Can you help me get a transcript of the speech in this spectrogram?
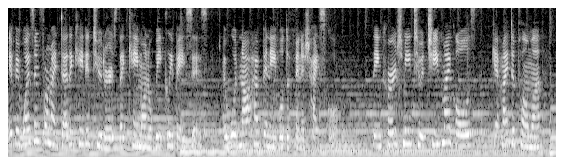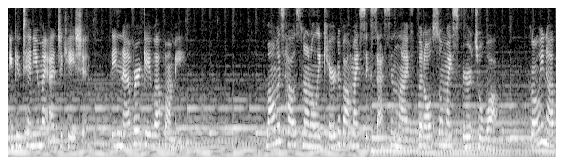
If it wasn't for my dedicated tutors that came on a weekly basis, I would not have been able to finish high school. They encouraged me to achieve my goals, get my diploma, and continue my education. They never gave up on me. Mama's house not only cared about my success in life, but also my spiritual walk. Growing up,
